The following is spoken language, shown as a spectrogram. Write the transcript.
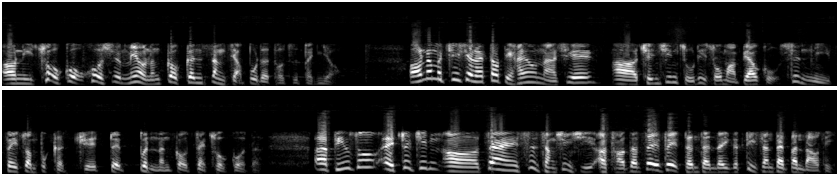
哦，你错过或是没有能够跟上脚步的投资朋友。哦，那么接下来到底还有哪些啊、全新主力索马标股是你非赚不可、绝对不能够再错过的？呃，比如说，哎，最近呃，在市场信息啊炒得沸沸腾腾的一个第三代半导体，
